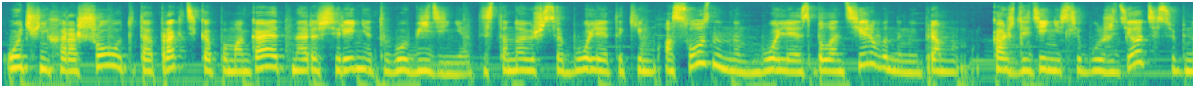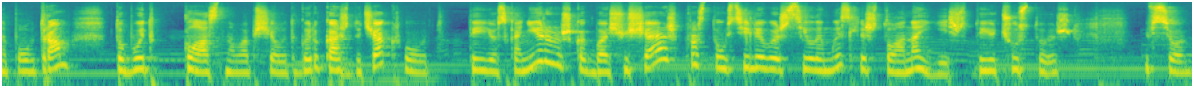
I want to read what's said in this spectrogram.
Очень хорошо вот эта практика помогает на расширение твоего видения. Ты становишься более таким осознанным, более сбалансированным, и прям каждый день, если будешь делать, особенно по утрам, то будет классно вообще. Вот говорю, каждую чакру вот, ты ее сканируешь, как бы ощущаешь, просто усиливаешь силы мысли, что она есть, что ты ее чувствуешь. И все.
